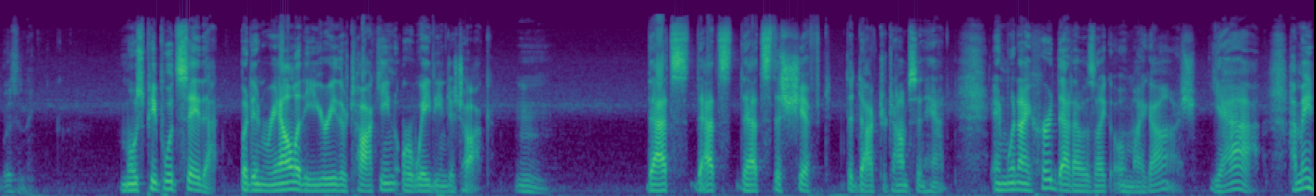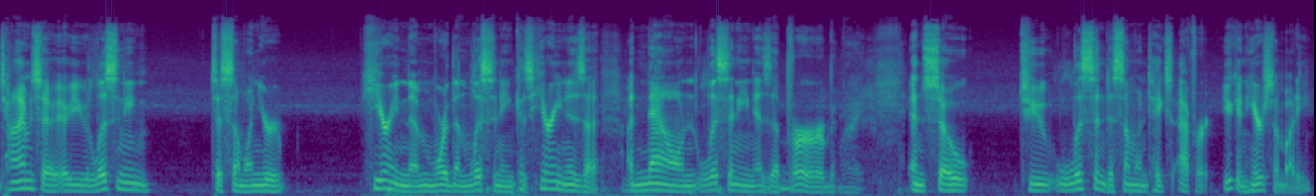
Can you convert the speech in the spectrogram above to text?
Listening. most people would say that, but in reality, you're either talking or waiting to talk. Mm. That's that's that's the shift that Dr. Thompson had. And when I heard that, I was like, "Oh my gosh, yeah." How many times are are you listening to someone? You're hearing them more than listening because hearing is a, a mm. noun, listening is a verb. Right. And so to listen to someone takes effort. You can hear somebody,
